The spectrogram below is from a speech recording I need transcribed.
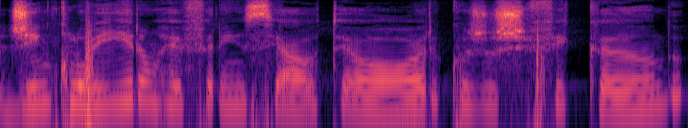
de incluir um referencial teórico justificando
